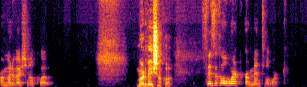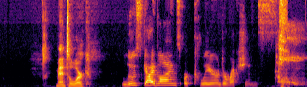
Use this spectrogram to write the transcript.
or motivational quote? Motivational quote. Physical work or mental work? Mental work. Loose guidelines or clear directions? Oh,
